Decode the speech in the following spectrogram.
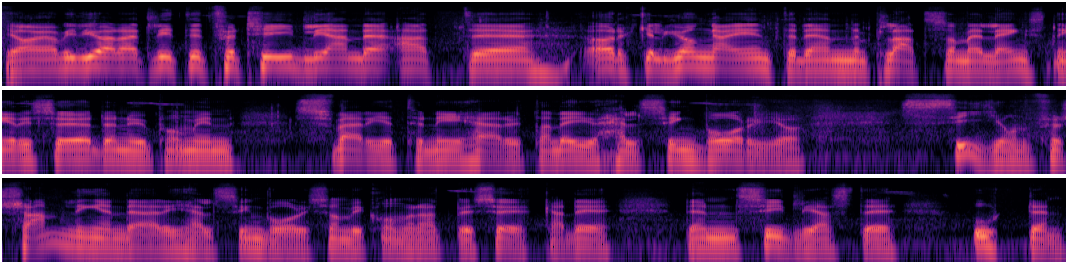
Ja, jag vill göra ett litet förtydligande att eh, Örkelljunga är inte den plats som är längst ner i söder nu på min Sverige-turné här, utan det är ju Helsingborg. Och Sionförsamlingen där i Helsingborg som vi kommer att besöka. Det är den sydligaste orten.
